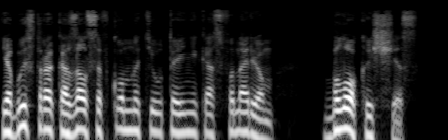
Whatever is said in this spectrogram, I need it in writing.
я быстро оказался в комнате у тайника с фонарем. Блок исчез.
